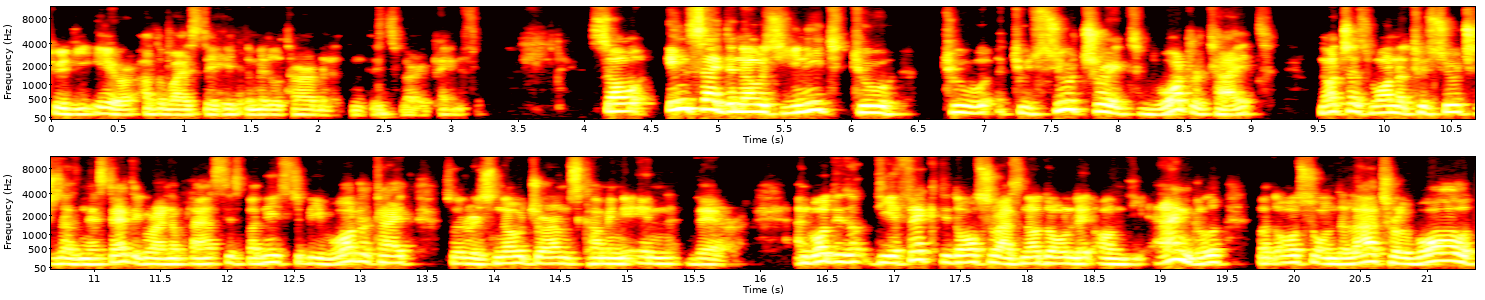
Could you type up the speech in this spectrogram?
to the ear, otherwise they hit the middle turbinate and it's very painful. So inside the nose, you need to, to, to suture it watertight, not just one or two sutures as an aesthetic rhinoplasty, but needs to be watertight so there is no germs coming in there. And what is the effect it also has not only on the angle, but also on the lateral wall,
